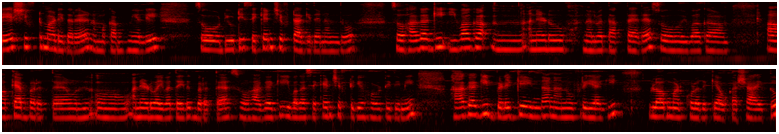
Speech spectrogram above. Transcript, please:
ಡೇ ಶಿಫ್ಟ್ ಮಾಡಿದ್ದಾರೆ ನಮ್ಮ ಕಂಪ್ನಿಯಲ್ಲಿ ಸೊ ಡ್ಯೂಟಿ ಸೆಕೆಂಡ್ ಶಿಫ್ಟ್ ಆಗಿದೆ ನಂದು. ಸೊ ಹಾಗಾಗಿ ಇವಾಗ ಹನ್ನೆರಡು ನಲ್ವತ್ತಾಗ್ತಾ ಇದೆ. ಸೊ ಇವಾಗ ಕ್ಯಾಬ್ ಬರುತ್ತೆ, ಒಂದು ಹನ್ನೆರಡು ಐವತ್ತೈದಕ್ಕೆ ಬರುತ್ತೆ. ಸೊ ಹಾಗಾಗಿ ಇವಾಗ ಸೆಕೆಂಡ್ ಶಿಫ್ಟಿಗೆ ಹೊರಟಿದ್ದೀನಿ. ಹಾಗಾಗಿ ಬೆಳಗ್ಗೆಯಿಂದ ನಾನು ಫ್ರೀಯಾಗಿ ವ್ಲಾಗ್ ಮಾಡ್ಕೊಳ್ಳೋದಕ್ಕೆ ಅವಕಾಶ ಆಯಿತು.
